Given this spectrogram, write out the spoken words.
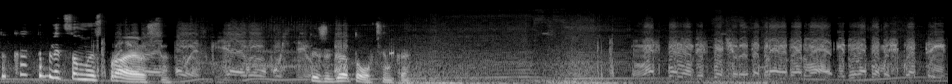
Да как ты, блядь, со мной справишься? Поиск. Ты же готовченко. Вас понял, диспетчер, это Браво 2-2. Иду на помощь, код 3.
